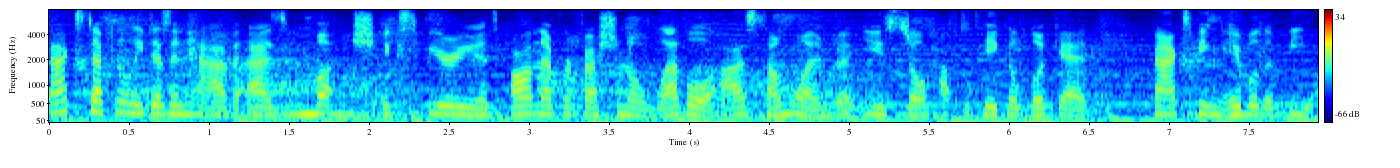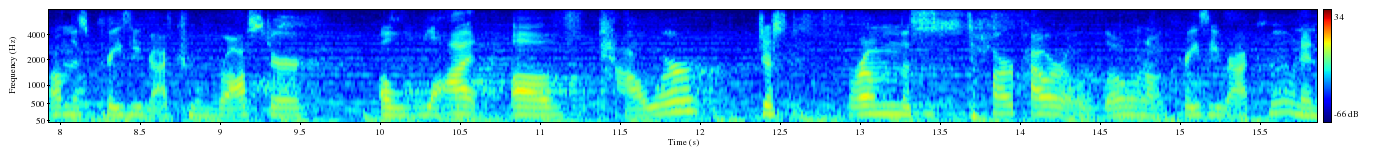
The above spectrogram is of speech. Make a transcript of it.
Max definitely doesn't have as much experience on that professional level as someone, but you still have to take a look at Max being able to be on this crazy raccoon roster. A lot of power just from the star power alone on Crazy Raccoon. And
